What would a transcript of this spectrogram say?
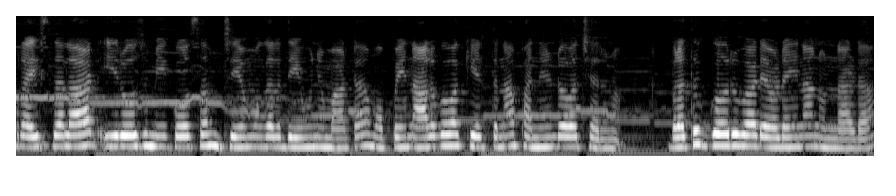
ప్రైస్ ఈరోజు మీకోసం జీవము గల దేవుని మాట. ముప్పై నాలుగవ కీర్తన పన్నెండవ చరణం. బ్రతుకుగోరువాడెవడైనా నున్నాడా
